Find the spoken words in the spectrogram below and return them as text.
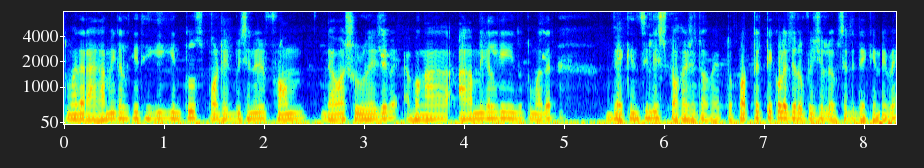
তোমাদের আগামীকালকে থেকেই কিন্তু স্পট অ্যাডমিশনের ফর্ম দেওয়া শুরু হয়ে যাবে এবং আগা- আগামীকালকে কিন্তু তোমাদের ভ্যাকেন্সি লিস্ট প্রকাশিত হবে। তো প্রত্যেকটি কলেজের অফিসিয়াল ওয়েবসাইটে দেখে নেবে।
